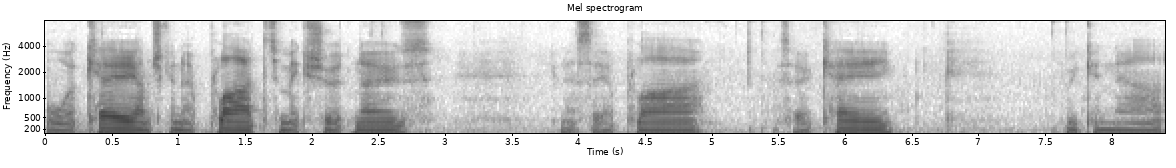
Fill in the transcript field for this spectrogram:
or okay. I'm just going to apply it to make sure it knows. I'm going to say apply. Say okay. We can now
